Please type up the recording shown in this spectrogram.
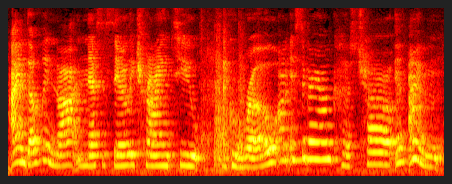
I am definitely not necessarily trying to grow on instagram because child and i'm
